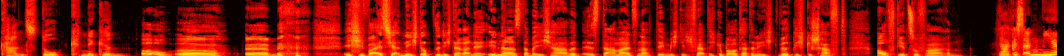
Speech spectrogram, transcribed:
Kannst du knicken? Oh, äh, ähm, ich weiß ja nicht, ob du dich daran erinnerst, aber ich habe es damals, nachdem ich dich fertig gebaut hatte, nicht wirklich geschafft, auf dir zu fahren. Lag es an mir?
